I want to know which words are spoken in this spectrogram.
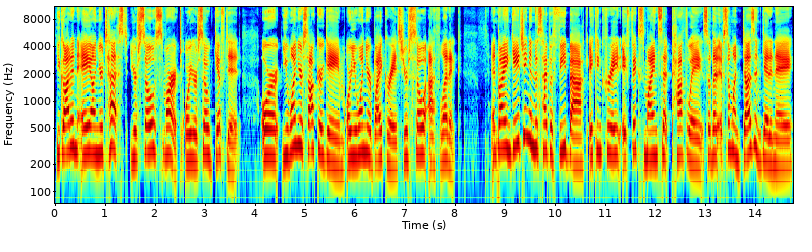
You got an A on your test. You're so smart, or you're so gifted, or you won your soccer game, or you won your bike race. You're so athletic. And by engaging in this type of feedback, it can create a fixed mindset pathway so that if someone doesn't get an A,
